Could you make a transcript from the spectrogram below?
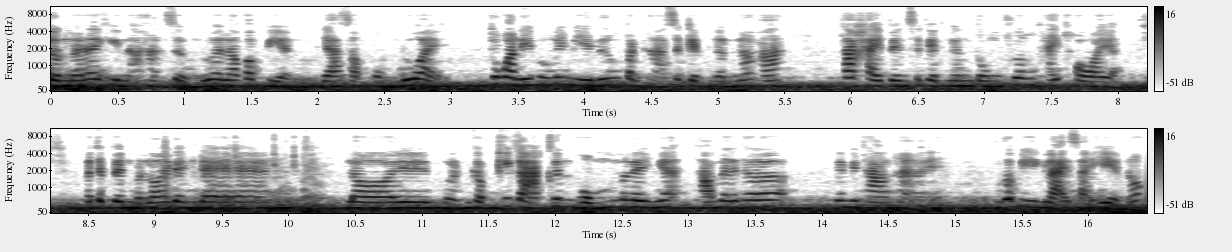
จนมาได้กินอาหารเสริมด้วย แล้วก็เปลี่ยนยาสระผมด้วย ทุกวันนี้เพิ่งไม่มีเรื่องปัญหาสะเก็ดเงินนะคะ ถ้าใครเป็นสะเก็ดเงินตรงช่วงท้ายทอยอะมันจะเป็นเหมือนรอยแดงๆรอยเหมือนกับขี้กากขึ้นผมอะไรเงี้ยทำอะไรเธอะไม่มีทางหาย มันก็มีหลายสาเหตุเนาะ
